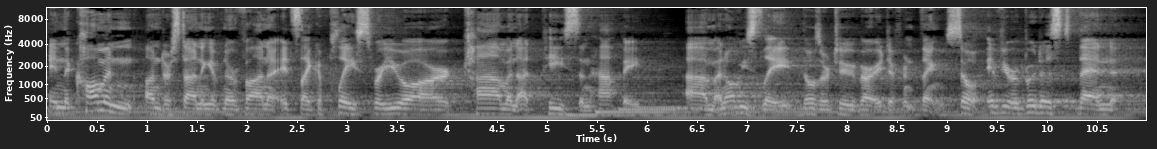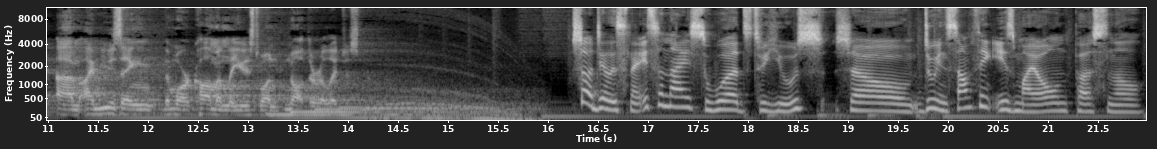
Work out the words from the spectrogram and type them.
in the common understanding of nirvana, it's like a place where you are calm and at peace and happy. Um, and obviously, those are two very different things. So if you're a Buddhist, then um, I'm using the more commonly used one, not the religious one. So, dear listener, it's a nice word to use. So, doing something is my own personal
